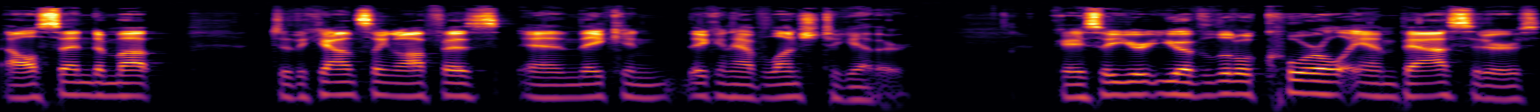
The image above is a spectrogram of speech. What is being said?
I'll send them up to the counseling office, and they can they can have lunch together." Okay, so you you have little choral ambassadors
